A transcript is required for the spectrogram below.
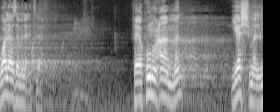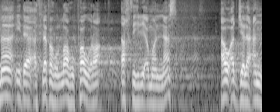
ولا زمن الإتلاف. فيكون عاما يشمل ما إذا أتلفه الله فور أخذه لأموال الناس أو أجل عنه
